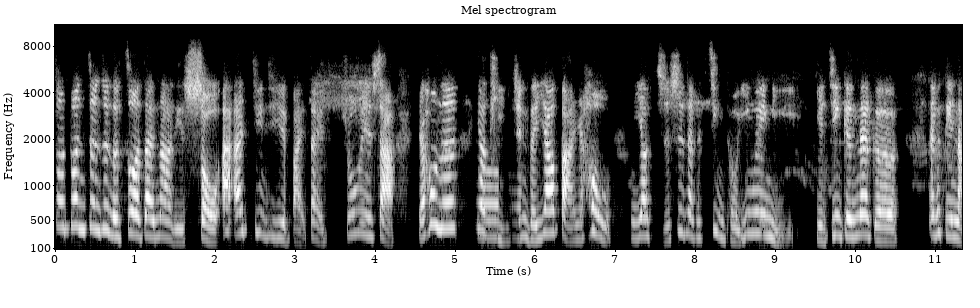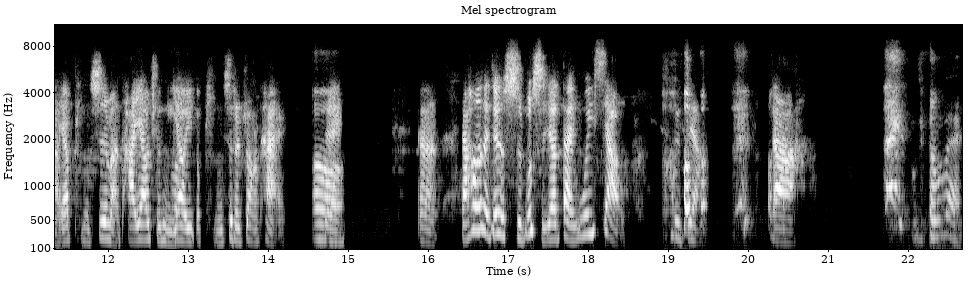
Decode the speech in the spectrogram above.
端端正正的坐在那里，手安安静静的摆在桌面上，然后呢要挺直你的腰板，然后你要直视那个镜头，因为你眼睛跟那个那个电脑要平视嘛，他要求你要一个平视的状态。对，嗯，然后呢就是时不时要带微笑，就这样 啊。明白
